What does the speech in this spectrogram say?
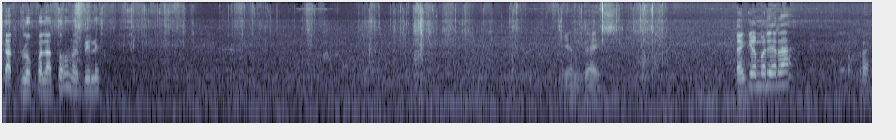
Tatlo pala to, nabili. Yan guys. Thank you Madera. Okay.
